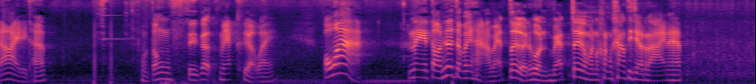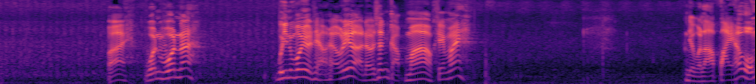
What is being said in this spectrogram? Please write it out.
ได้เลยครับ ผมต้องซื้อก็แม็กเขือไว้ เพราะว่าในตอนที่เราจะไปหาแวตเตอร์ทุกคนแวตเตอร์มันค่อนข้างที่จะร้ายนะครับ ไป วนๆนะ บินวนอยู่แถวๆนี้แหละเดี๋ยวฉันกลับมาโอเคไหม เดี๋ยวเวลาไปครับผม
